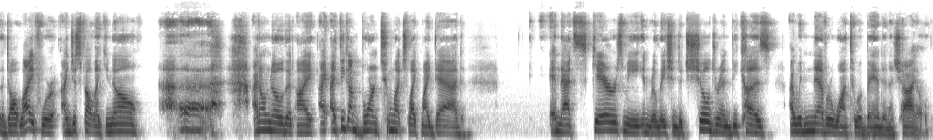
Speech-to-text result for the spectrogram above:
adult life where I just felt like, you know, uh, I don't know that I, I I think I'm born too much like my dad, and that scares me in relation to children because I would never want to abandon a child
